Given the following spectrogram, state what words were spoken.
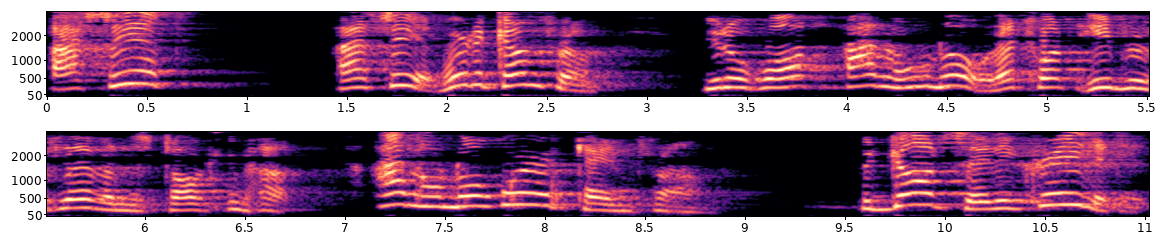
I see it. I see it. Where'd it come from? You know what? I don't know. That's what Hebrews 11 is talking about. I don't know where it came from. But God said He created it.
